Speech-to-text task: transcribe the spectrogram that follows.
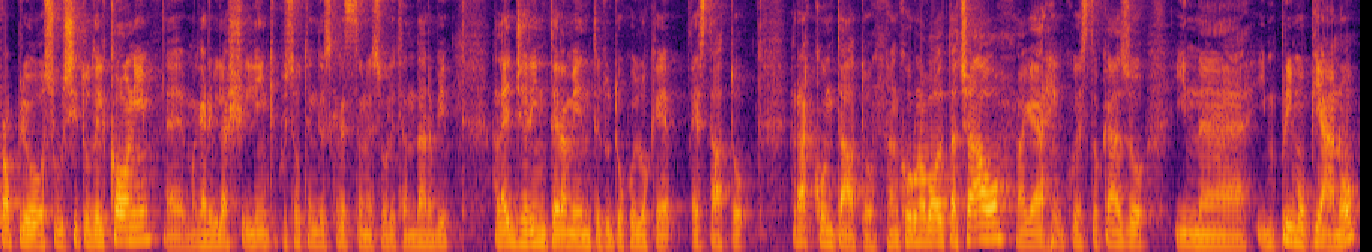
proprio sul sito del CONI, eh, magari vi lascio il link qui sotto in descrizione se volete andarvi a leggere interamente tutto quello che è stato raccontato. Ancora una volta ciao, magari in questo caso in, eh, in primo piano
